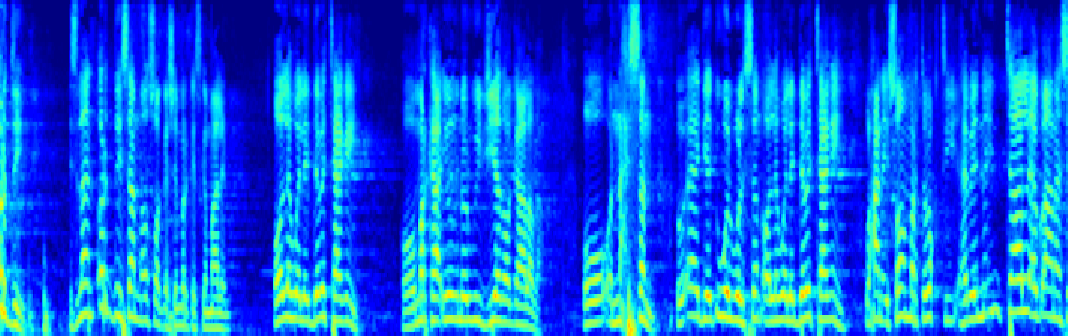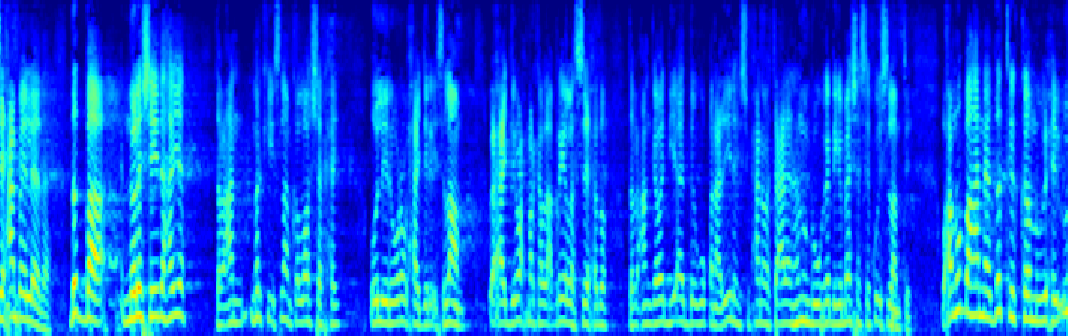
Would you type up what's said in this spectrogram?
orday. Islaan ordaysaan noo soo gashay markaska maalin. Oo leh waa la daba taagan yahy oo markaa iyadu norwiijiyada gaalada. Oo naxsan oo aad iyo aad u walwalsan oo leh waa daba taagan yahy waxaana isoo martay waqti habeenna. Intaa la eg aanan seexan bay leedahay. Dad baa noloshayda haya. Dabcan markii islaamka loo sharxay oo la yidhi war waxaa jira islaam. Waxaa jira wax marka la aqriya la seexdo. Dabcan gabadhii aad bay ugu qanacday. Ilahi subxana wa tacala hanuun buu uga dhigay. Meeshaasay ku islaamtay. Waxaan u baahannaha dadka kanu waxay u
